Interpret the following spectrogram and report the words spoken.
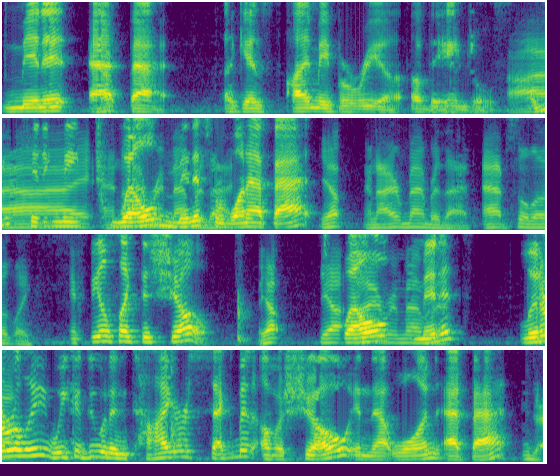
minute at bat against Jaime Barria of the Angels. Are you kidding me? 12 remember minutes for one at bat? Yep, and I remember that absolutely. It feels like this show. Yep, yeah. I 12 remember minutes? Literally, we could do an entire segment of a show in that one at bat. Yeah,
